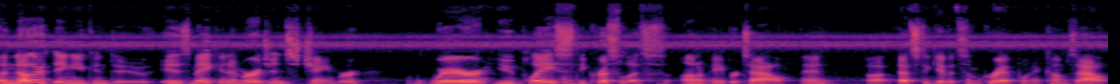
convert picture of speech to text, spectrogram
another thing you can do is make an emergence chamber where you place the chrysalis on a paper towel, and uh, that's to give it some grip when it comes out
